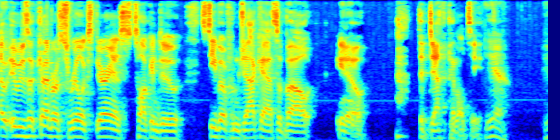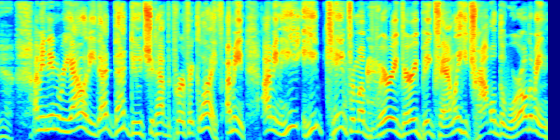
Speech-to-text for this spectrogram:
it was a kind of a surreal experience talking to Steve-O from Jackass about you know the death penalty. Yeah. Yeah. I mean, in reality, that, that dude should have the perfect life. I mean, I mean, he, he came from a very, very big family. He traveled the world. I mean,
